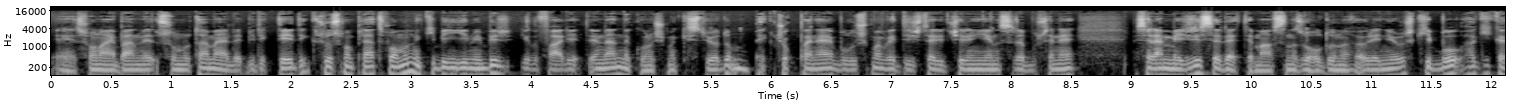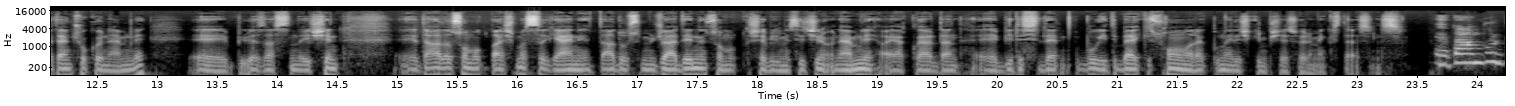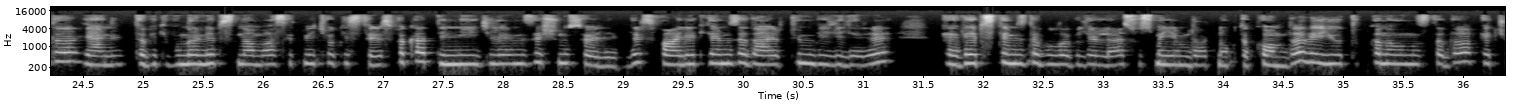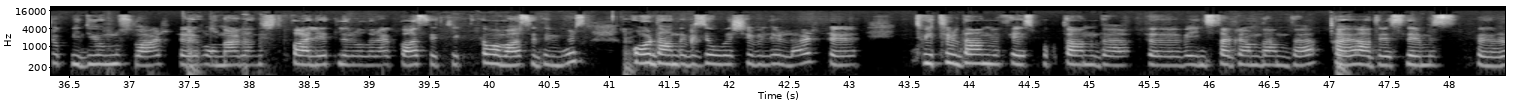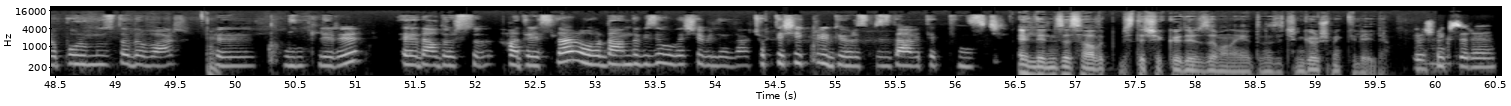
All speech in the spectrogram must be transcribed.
E, Sonay ben ve Sumrut Amer'le birlikteydik. Susma platformunun 2021 yılı faaliyetlerinden de konuşmak istiyordum. Pek çok panel buluşma ve dijital içeriğin yanı sıra bu sene mesela meclisle de temasınız olduğunu öğreniyoruz ki bu hakikaten çok önemli. E, biraz aslında işin e, daha da somutlaşması yani daha doğrusu mücadelenin somutlaşabilmesi için önemli ayaklardan e, birisi de bu idi. Belki son olarak buna ilişkin bir şey söylemek istersiniz. E, ben burada yani tabii ki bunların hepsinden bahsetmeyi çok isteriz. Fakat dinleyicilerimize şunu söyleyebiliriz. Faaliyetlerimize dair tüm bilgileri e, web sitemizde bulabilirler. susma24.com'da ve YouTube kanalımızda da pek çok videomuz var. E, evet. Onlardan işte faaliyetler olarak bahsedecektik ama bahsedemiyoruz. Evet. Oradan da bize ulaşabilirler. Twitter'dan ve Facebook'tan da ve Instagram'dan da adreslerimiz raporumuzda da var linkleri. E, daha doğrusu adresler. Oradan da bize ulaşabilirler. Çok teşekkür ediyoruz bizi davet ettiğiniz için. Ellerinize sağlık. Biz teşekkür ederiz zaman ayırdığınız için. Görüşmek dileğiyle. Görüşmek üzere.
